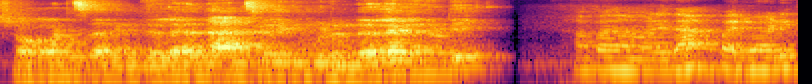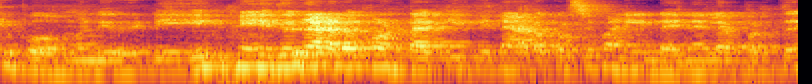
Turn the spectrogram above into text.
ഷോർട്സ് ഡാൻസ് കളിക്കുമ്പോഴുണ്ട് അല്ലേ അപ്പൊ നമ്മളിതാ പരിപാടിക്ക് പോകാൻ വേണ്ടി റെഡി മേതൊരാളെ കൊണ്ടാക്കി. പിന്നെ അവിടെ കുറച്ച് പണി ഉണ്ടായിരുന്നല്ലേ അപ്പുറത്ത്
